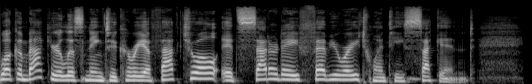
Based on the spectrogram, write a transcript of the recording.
Welcome back. You're listening to Korea Factual. It's Saturday, February 22nd.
